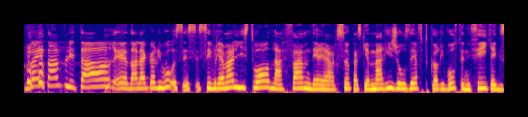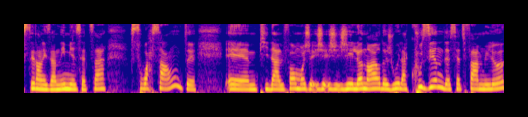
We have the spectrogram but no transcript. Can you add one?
20 ans plus tard euh, dans la Corriveau. C'est- vraiment l'histoire de la femme derrière ça. Parce que Marie-Joseph de Corriveau, c'est une fille qui existait dans les années 1760. Euh, puis dans le fond, moi, j'ai- l'honneur de jouer la cousine de cette femme-là.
